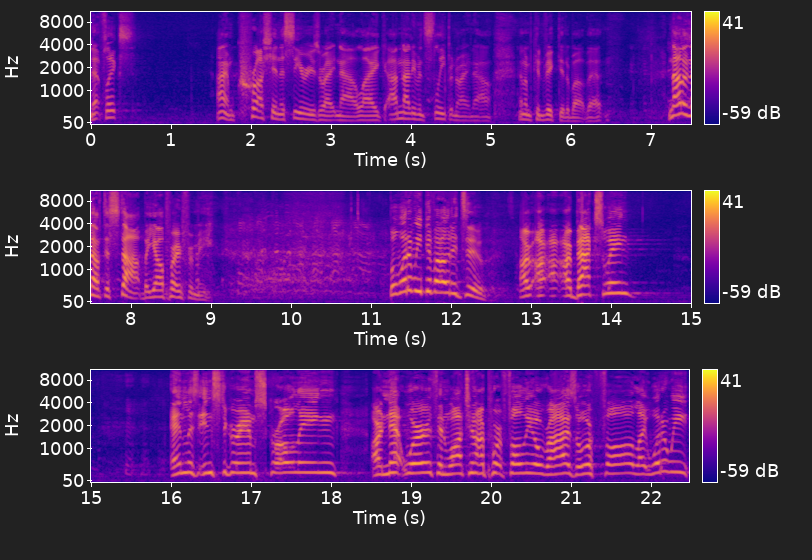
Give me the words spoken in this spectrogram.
Netflix? I am crushing a series right now. Like, I'm not even sleeping right now, and I'm convicted about that. Not enough to stop, but y'all pray for me. but what are we devoted to? Our, our, our backswing? Endless Instagram scrolling, our net worth and watching our portfolio rise or fall? Like, what are we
